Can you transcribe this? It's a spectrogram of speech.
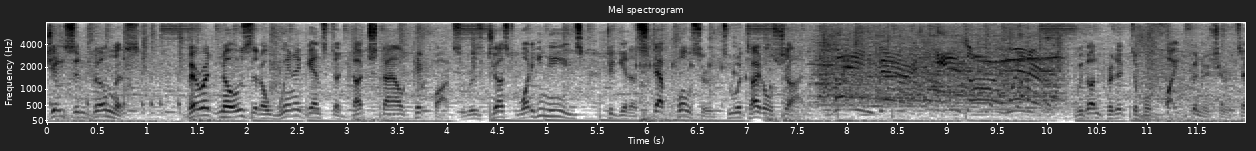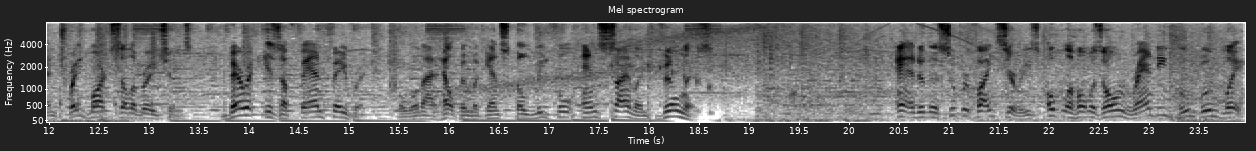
Jason Wilnis. Barrett knows that a win against a Dutch-style kickboxer is just what he needs to get a step closer to a title shot. With unpredictable fight finishers and trademark celebrations, Barrett is a fan favorite, but will that help him against the lethal and silent Wilnis? And in the Super Fight Series, Oklahoma's own Randy Boom Boom Blake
